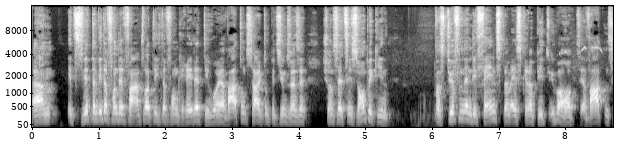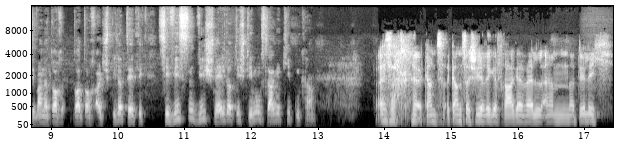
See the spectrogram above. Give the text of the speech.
Ähm, jetzt wird dann wieder von den Verantwortlichen davon geredet, die hohe Erwartungshaltung, beziehungsweise schon seit Saisonbeginn. Was dürfen denn die Fans beim SK Rapid überhaupt erwarten? Sie waren ja doch, dort auch als Spieler tätig. Sie wissen, wie schnell dort die Stimmungslage kippen kann. Also ganz, ganz eine schwierige Frage, weil ähm, natürlich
